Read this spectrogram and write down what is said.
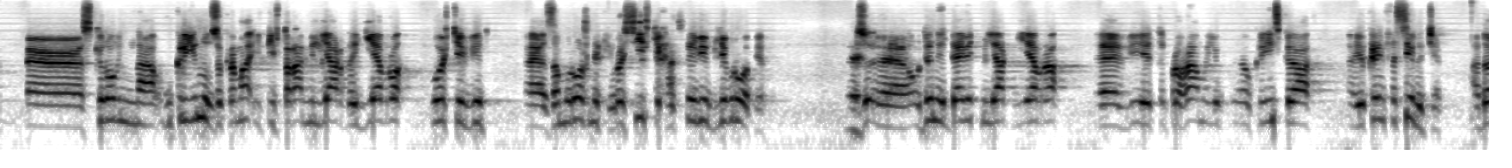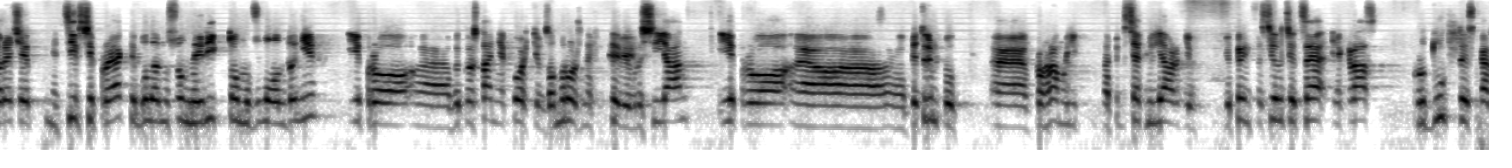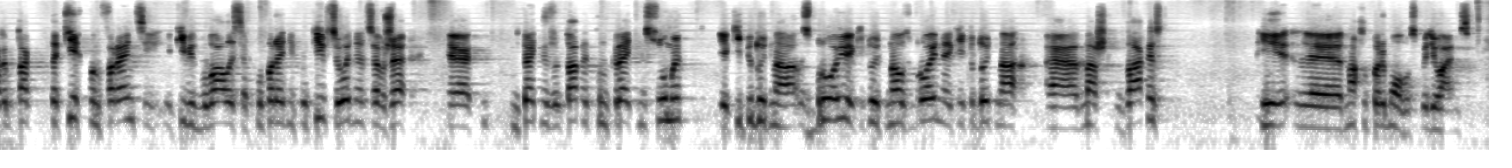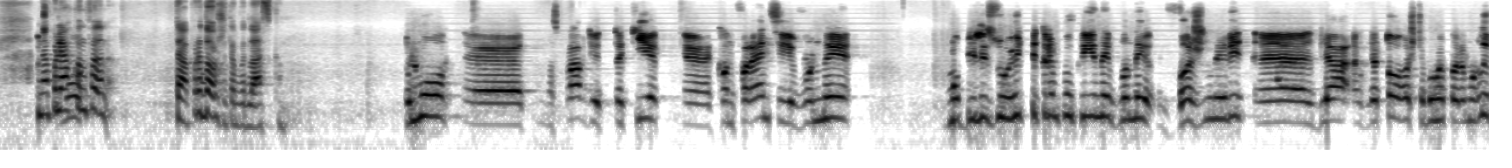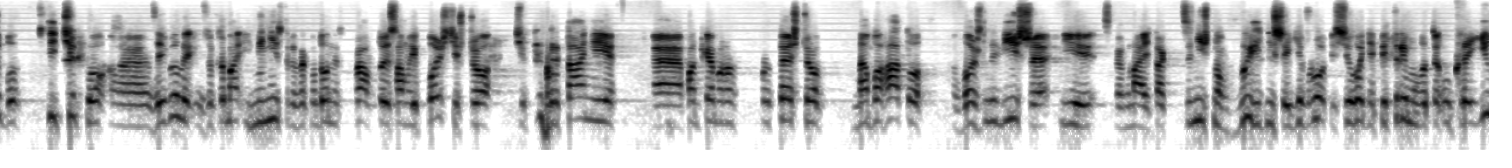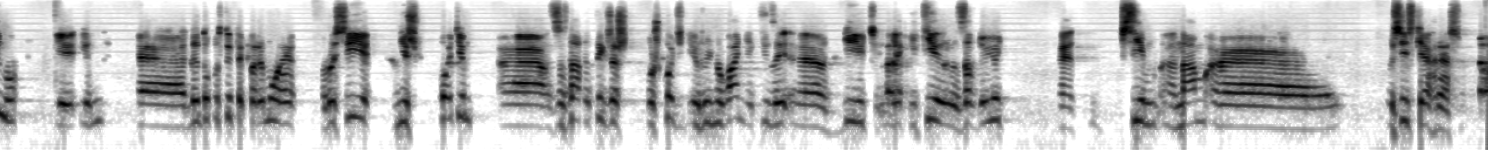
скеровані на Україну, зокрема і півтора мільярда євро коштів від заморожених російських активів в Європі. З- е, 1,9 мільярд євро е, від програми «Ю- Українська е, Ukraine Facility. А до речі, ці всі проекти були анонсовані рік тому в Лондоні. І про е, використання коштів заморожених активів росіян, і про е, підтримку е, програми на 50 мільярдів Ukraine Facility. Це якраз продукти, скажімо так, таких конференцій, які відбувалися в попередніх років. Сьогодні це вже е, конкретні результати, конкретні суми, які підуть на зброю, які підуть на озброєння, які підуть на е, наш захист і е, нашу перемогу. Сподіваємося. На полях конференції. Так, продовжуйте, будь ласка. Тому е, насправді такі е, конференції вони мобілізують підтримку України. Вони важливі е, для, для того, щоб ми перемогли. Бо всі чітко е, заявили, зокрема, і міністри закордонних справ тої самої Польщі, що чи Британії, е, пан Кемерон про те, що набагато важливіше і скажімо, так цинічно вигідніше Європі сьогодні підтримувати Україну і, і не допустити перемоги Росії, ніж потім зазнати тих же ж пошкоджень і руйнувань, які е, діють, які завдають е, всім нам е, російський агресор. Е,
